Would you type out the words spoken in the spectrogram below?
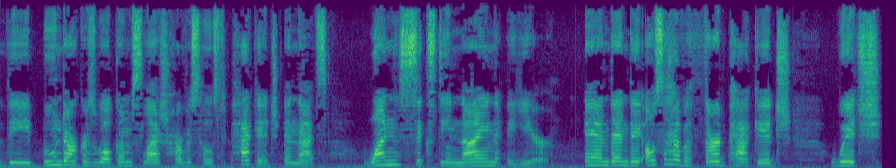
the Boondockers Welcome slash Harvest Host package, and that's 169 a year. And then they also have a third package, which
